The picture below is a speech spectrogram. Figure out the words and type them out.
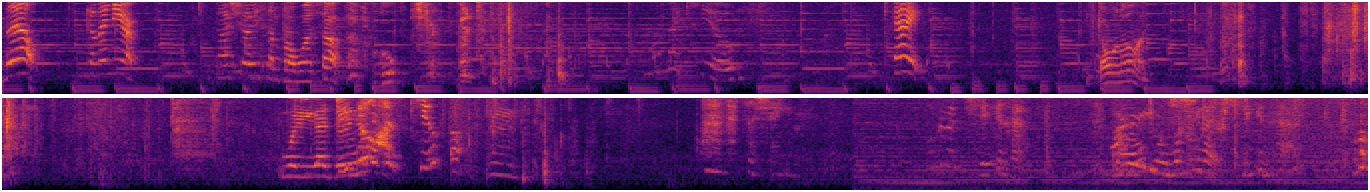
Bill, come in here. I'll show you something. Oh, what's up? Isn't that cute? Hey, What's going on? What are you guys do you doing? think this is cute? Uh, That's a shame. Look at the chicken hats. Why are you looking at chicken hats? They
